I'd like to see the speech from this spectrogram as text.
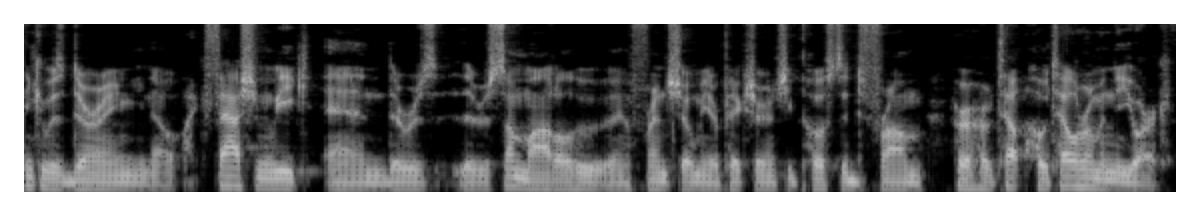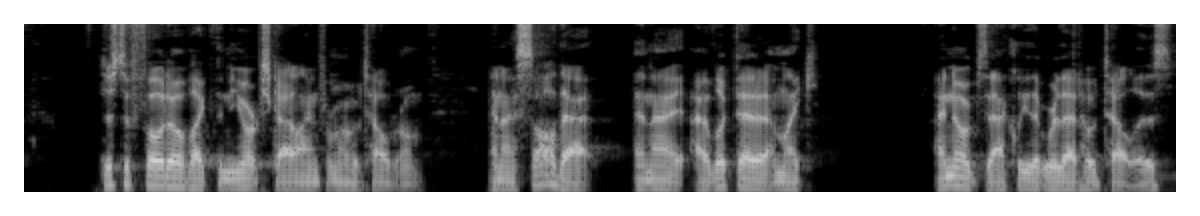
think it was during you know like Fashion Week, and there was there was some model who a friend showed me her picture, and she posted from her hotel hotel room in New York, just a photo of like the New York skyline from her hotel room, and I saw that, and I I looked at it, I'm like, I know exactly that where that hotel is,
